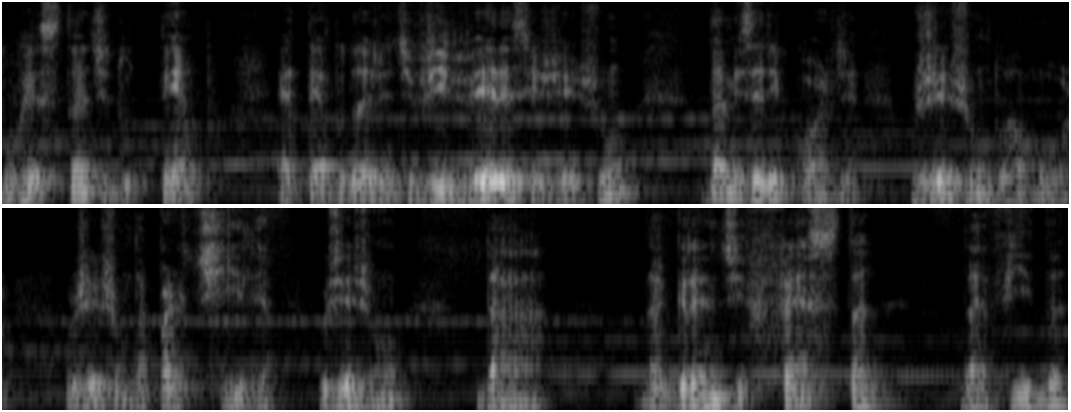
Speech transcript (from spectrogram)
O restante do tempo é tempo da gente viver esse jejum da misericórdia, o jejum do amor, o jejum da partilha, o jejum da, da grande festa da vida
